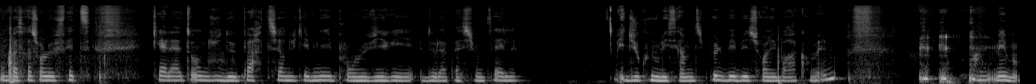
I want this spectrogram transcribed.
On passera sur le fait qu'elle a attendu de partir du cabinet pour le virer de la patientèle et du coup nous laisser un petit peu le bébé sur les bras quand même. Mais bon.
